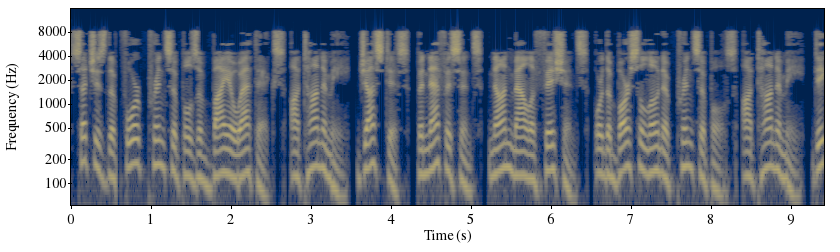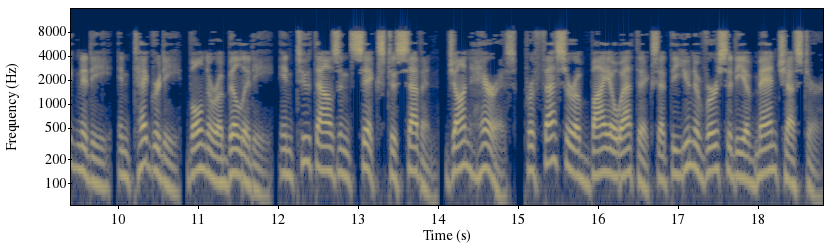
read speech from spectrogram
such as the Four Principles of Bioethics autonomy, justice, beneficence, non-maleficence, or the Barcelona Principles autonomy, dignity, integrity, vulnerability. In 2006–7, John Harris, professor of bioethics at the University of Manchester,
